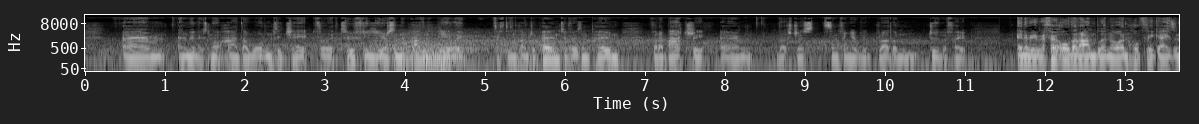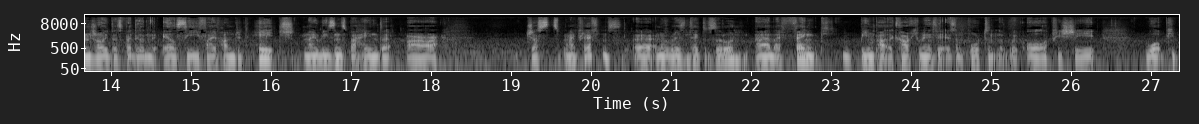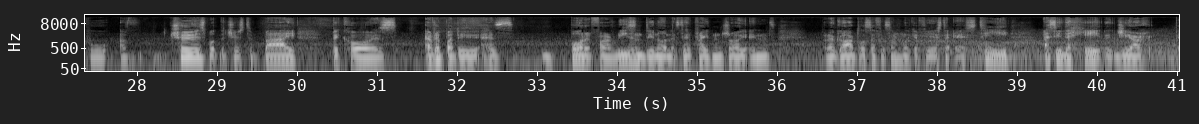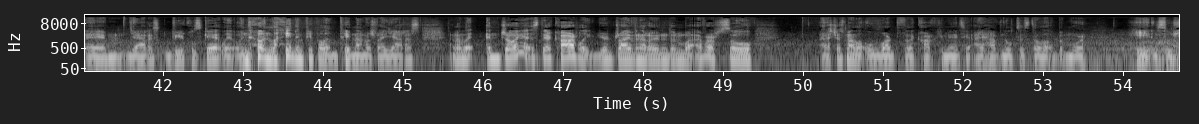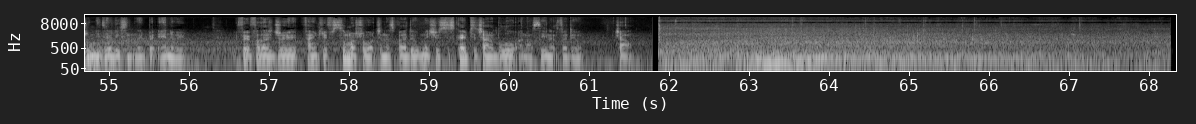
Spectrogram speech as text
um, and maybe it's not had a warranty check for like two or three years and they're having to pay like 1500 pound 2000 pound for a battery um, that's just something I would rather do without. Anyway, without all the rambling on, hopefully you guys enjoyed this video on the LC500H. My reasons behind it are just my preference uh, and everybody's entitled to their own. And I think being part of the car community is important that we all appreciate what people have choose, what they choose to buy, because everybody has bought it for a reason, do you know, and it's their pride and joy. And regardless if it's something like a Fiesta ST. I see the hate that GR um, Yaris vehicles get like on online and people are paying that much for a Yaris. And I'm like enjoy it. It's their car. Like you're driving around and whatever. So that's just my little word for the car community. I have noticed a little bit more hate in social media recently but anyway without further ado thank you so much for watching this video. Make sure you subscribe to the channel below and I'll see you next video. Ciao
